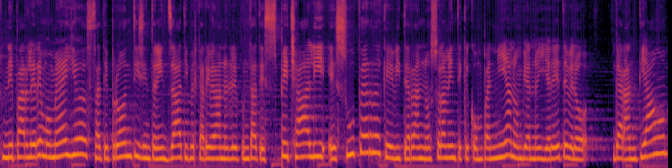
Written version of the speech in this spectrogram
Ne parleremo meglio, state pronti, sintonizzati perché arriveranno delle puntate speciali e super che vi terranno solamente che compagnia, non vi annoierete, ve lo garantiamo.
